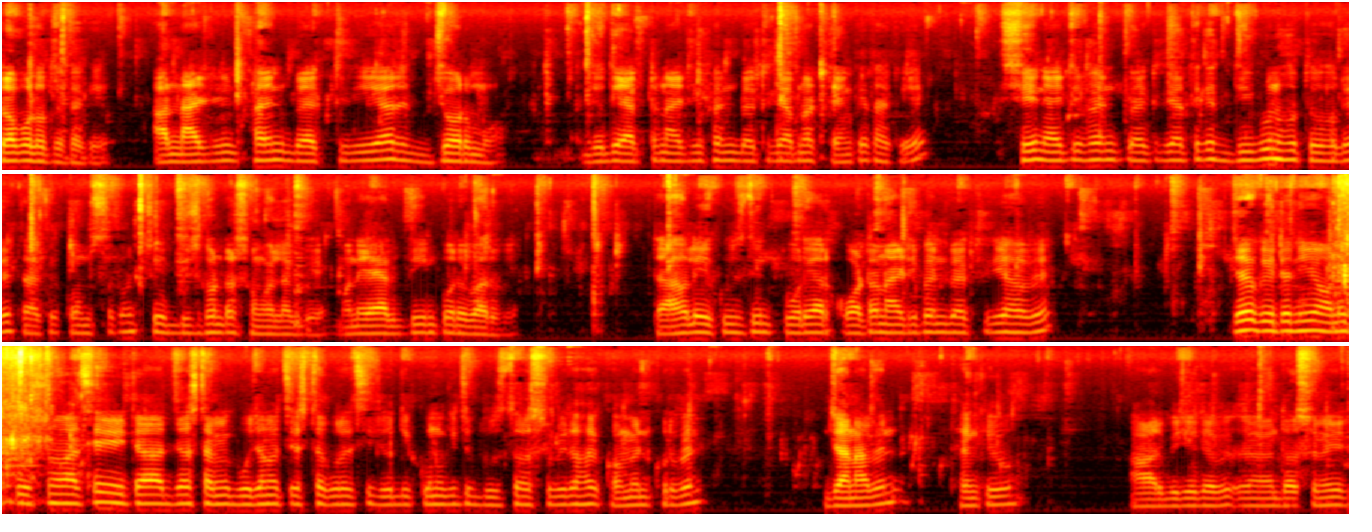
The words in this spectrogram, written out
ডবল হতে থাকে। আর নাইট্রিফাইন ব্যাকটেরিয়ার জন্ম, যদি একটা নাইট্রিফাইন ব্যাকটেরিয়া আপনার ট্যাঙ্কে থাকে, সেই নাইট্রিফাইন ব্যাকটেরিয়া থেকে দ্বিগুণ হতে হলে তাকে কমসে কম চব্বিশ ঘণ্টা সময় লাগবে মানে একদিন পরে বাড়বে। তাহলে একুশ দিন পরে আর কটা নাইট্রিফাইন ব্যাকটেরিয়া হবে? যাই হোক, এটা নিয়ে অনেক প্রশ্ন আছে, এটা জাস্ট আমি বোঝানোর চেষ্টা করেছি। যদি কোনো কিছু বুঝতে অসুবিধা হয় কমেন্ট করবেন, জানাবেন। থ্যাংক ইউ আর বিজয় দশমীর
